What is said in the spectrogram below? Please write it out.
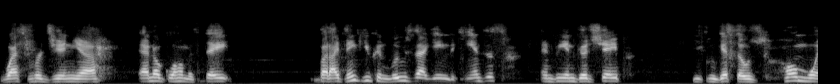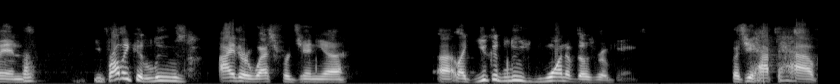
West Virginia and Oklahoma State but I think you can lose that game to Kansas and be in good shape. You can get those home wins. You probably could lose either West Virginia. Uh, like you could lose one of those road games, but you have to have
